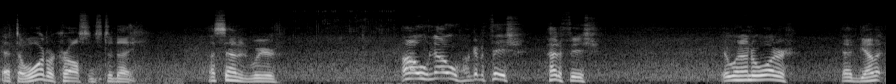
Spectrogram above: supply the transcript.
At the water crossings today. That sounded weird. Oh no, I got a fish. Had a fish. It went underwater. Dadgummit.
